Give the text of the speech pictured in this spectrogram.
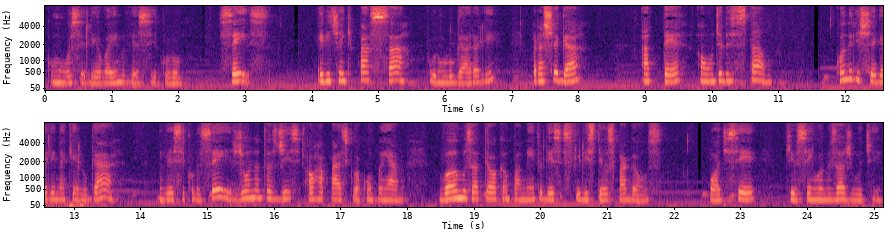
como você leu aí no versículo 6, ele tinha que passar por um lugar ali para chegar até onde eles estavam. Quando ele chega ali naquele lugar, no versículo 6, Jonatas disse ao rapaz que o acompanhava: Vamos até o acampamento desses filisteus pagãos. Pode ser que o Senhor nos ajude.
